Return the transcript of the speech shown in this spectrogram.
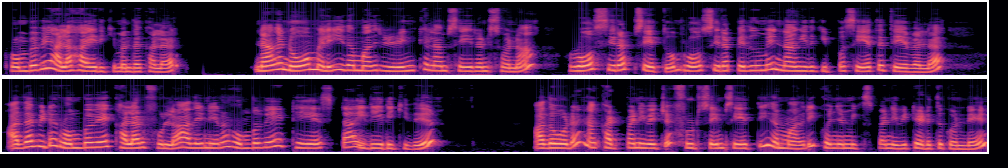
ரொம்பவே அழகாக இருக்கும் அந்த கலர் நாங்கள் நார்மலி இதை மாதிரி ட்ரிங்க் எல்லாம் செய்கிறேன்னு சொன்னால் ரோஸ் சிரப் சேர்த்துவோம். ரோஸ் சிரப் எதுவுமே நாங்கள் இதுக்கு இப்போ சேர்த்த தேவையில்லை. அதை விட ரொம்பவே கலர்ஃபுல்லாக அதே நேரம் ரொம்பவே டேஸ்ட்டாக இது இருக்குது. அதோடு நான் கட் பண்ணி வச்ச ஃப்ரூட்ஸையும் சேர்த்து இதை மாதிரி கொஞ்சம் மிக்ஸ் பண்ணி விட்டு எடுத்துக்கொண்டேன்.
